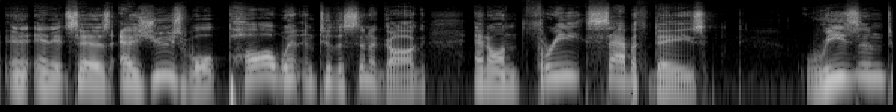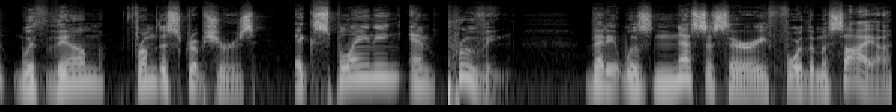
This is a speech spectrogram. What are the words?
and, and it says, As usual, Paul went into the synagogue and on three Sabbath days reasoned with them from the scriptures explaining and proving that it was necessary for the Messiah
